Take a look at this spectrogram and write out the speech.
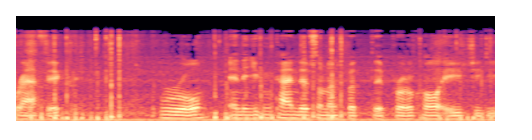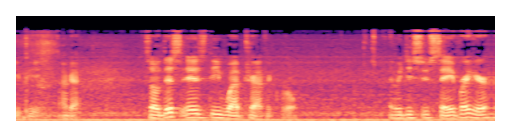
traffic rule, and then you can kind of sometimes put the protocol HTTP. Okay, so this is the web traffic rule. And we just do save right here.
